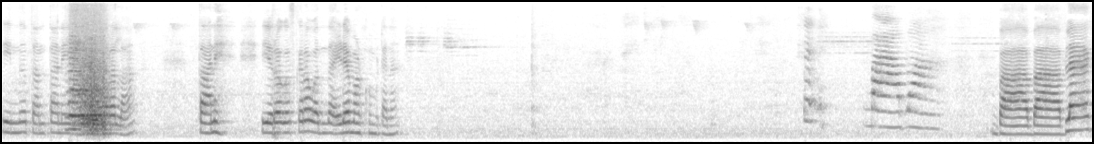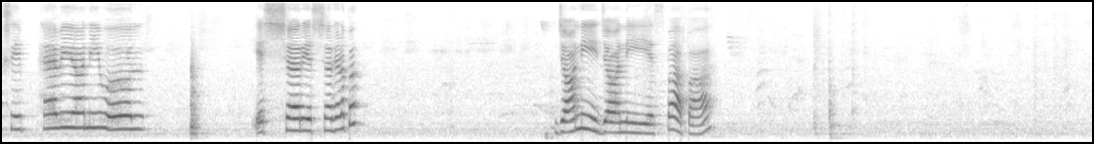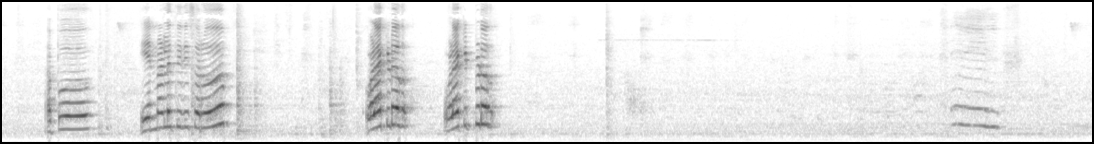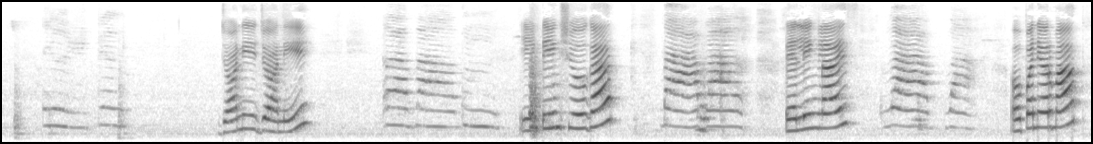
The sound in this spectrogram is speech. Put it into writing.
ಇನ್ನು ತಂತಾನೆ ಬರಲ್ಲ. ತಾನೇ ಇರೋಗೋಸ್ಕರ ಒಂದು idea ಮಾಡ್ಕೊಂಡ್ಬಿಟ್ಟಾನ. Baa baa black sheep have you any wool ಎಷ್ಟರ್ ಎಷ್ಟರ್ ಹೇಳಪ್ಪ. Johnny Johnny, yes papa. Appu ಏನ್ ಮಾಡ್ಲತ್ತಿದಿ ಸ್ವರೂಪ್ ಒಳಕಿಡೋದು ಒಳಕಿಟ್ಬಿಡೋದು Johnny Johnny eating sugar telling lies Open your mouth.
